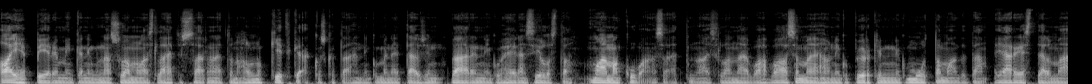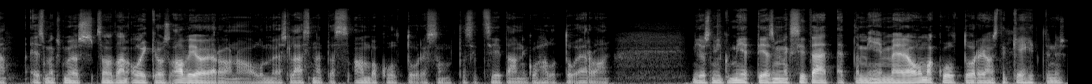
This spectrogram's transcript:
aihepiiri, minkä niin nämä suomalaiset lähetyssaarnaat on halunnut kitkeä, koska tämähän niin menee täysin väärin niin heidän silloista maailmankuvansa, että naisilla on näin vahva asema ja he on niin pyrkinyt niin muuttamaan tätä järjestelmää. Esimerkiksi myös sanotaan oikeus avioeroon on ollut myös läsnä tässä ambokulttuurissa, mutta sitten siitä on niin haluttu eroon. Niin jos niin kuin miettii esimerkiksi sitä, että, mihin meidän oma kulttuuri on sitten kehittynyt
